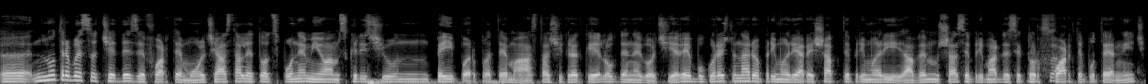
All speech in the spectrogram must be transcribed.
Uh, nu trebuie să cedeze foarte mult și asta le tot spunem. Eu am scris și un paper pe tema asta și cred că e loc de negociere. București nu are o primărie, are șapte primării, avem șase primari de sector exact. foarte puternici.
